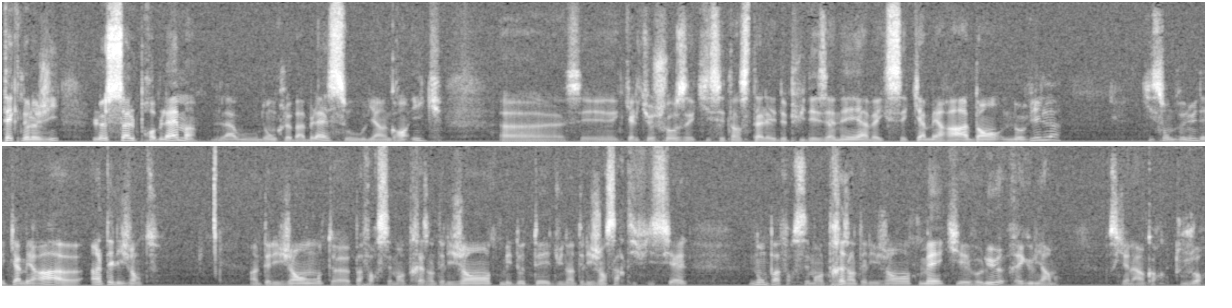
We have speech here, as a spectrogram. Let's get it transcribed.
technologie. Le seul problème, là où donc le bas blesse, où il y a un grand hic, euh, c'est quelque chose qui s'est installé depuis des années avec ces caméras dans nos villes qui sont devenues des caméras intelligentes. Intelligentes, pas forcément très intelligentes, mais dotées d'une intelligence artificielle, non pas forcément très intelligente, mais qui évolue régulièrement parce qu'il y en a encore toujours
